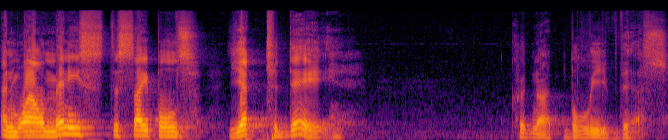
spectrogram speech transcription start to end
And while many disciples yet today could not believe this,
